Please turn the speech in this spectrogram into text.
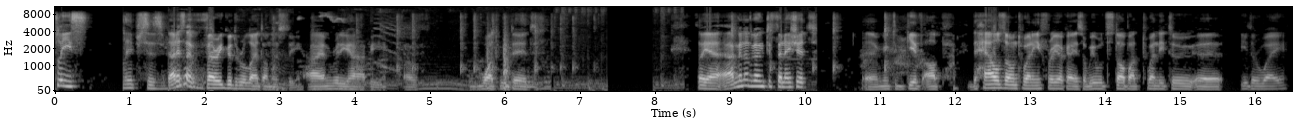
Please! Ellipses. That is a very good roulette, honestly. I am really happy of what we did. So yeah, I'm not going to finish it. I'm going to give up. The Hell Zone 23, okay, so we would stop at 22 uh, either way.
